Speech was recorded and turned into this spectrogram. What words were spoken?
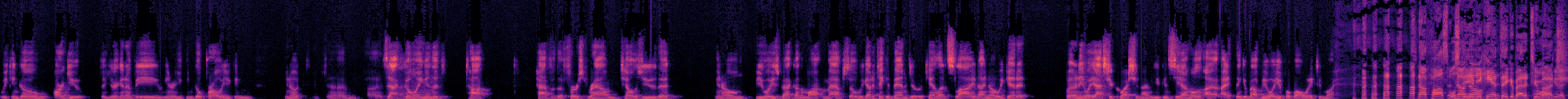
We can go argue that you're going to be, you know, you can go pro. You can, you know, um, uh, Zach going in the top half of the first round tells you that, you know, BYU's back on the map. So we got to take advantage of it. We can't let it slide. I know we get it. But anyway, ask your question. I mean, you can see I'm. A, I, I think about BYU football way too much. it's not possible, no, Steve. No, you can't think about it too much. Good.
